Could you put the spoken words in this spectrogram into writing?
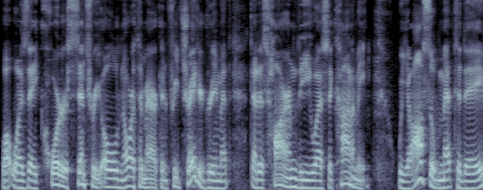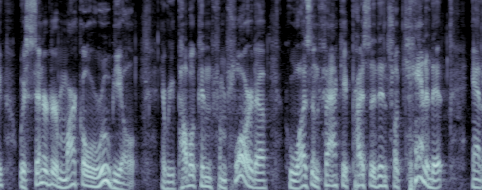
what was a quarter century old North American Free Trade Agreement that has harmed the U.S. economy. We also met today with Senator Marco Rubio, a Republican from Florida who was in fact a presidential candidate and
